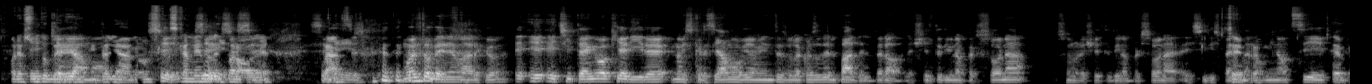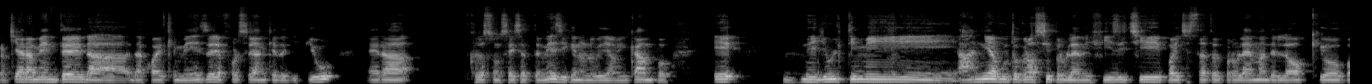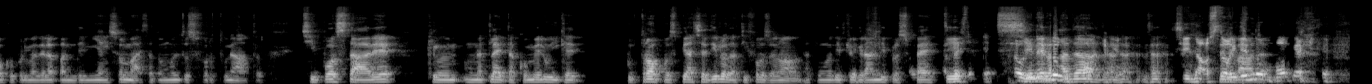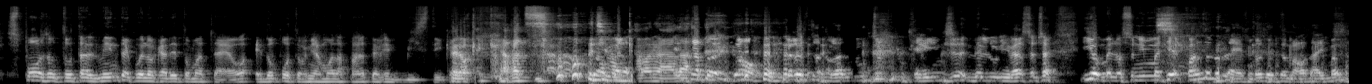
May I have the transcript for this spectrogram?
Ho riassunto bene in italiano, sì, scannando sì, le parole. Sì, Grazie. Molto bene Marco. E, e, e, ci tengo a chiarire, noi scherziamo ovviamente sulla cosa del paddle, però le scelte di una persona sono le scelte di una persona e si rispettano. Minozzi Sempre. chiaramente da, da, qualche mese, forse anche da di più, era, cosa sono 6-7 mesi che non lo vediamo in campo e negli ultimi anni ha avuto grossi problemi fisici, poi c'è stato il problema dell'occhio poco prima della pandemia, insomma è stato molto sfortunato. Ci può stare che un, un atleta come lui che purtroppo spiace dirlo da tifoso, no, uno dei più grandi prospetti, se ne vada... Da, da, sì, no, sto ridendo un po' perché sposo totalmente quello che ha detto Matteo e dopo torniamo alla parte rugbistica. Però che cazzo, no, ci mancava una No, però è stato l'annuncio più cringe dell'universo, cioè io me lo sono immaginato, quando l'ho letto ho detto no dai, ma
